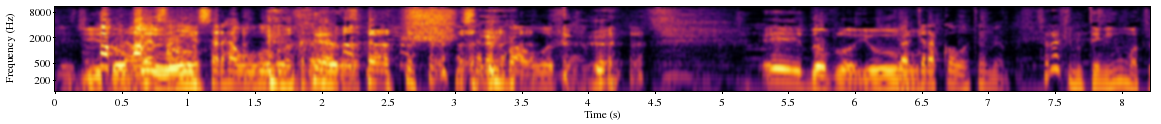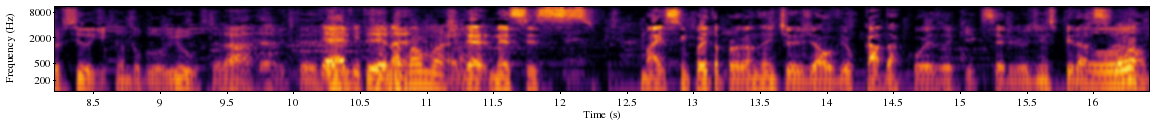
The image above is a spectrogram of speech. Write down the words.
De Não, essa, W. essa era outra. essa era com a outra. EWU. Já que era com a outra mesmo. Será que não tem nenhuma torcida que canta WU? Será? deve ter. Deve, ter, nós né? vamos achar. Ele- Nesses mais de 50 programas a gente já ouviu cada coisa aqui que serviu de inspiração.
